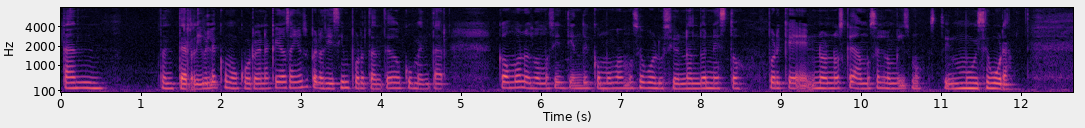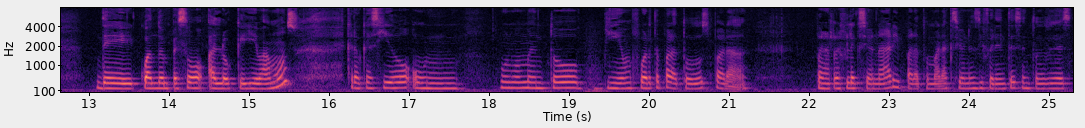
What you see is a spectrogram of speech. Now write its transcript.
tan, tan terrible como ocurrió en aquellos años, pero sí es importante documentar cómo nos vamos sintiendo y cómo vamos evolucionando en esto, porque no nos quedamos en lo mismo, estoy muy segura de cuando empezó a lo que llevamos. Creo que ha sido un, un momento bien fuerte para todos para, para reflexionar y para tomar acciones diferentes. Entonces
